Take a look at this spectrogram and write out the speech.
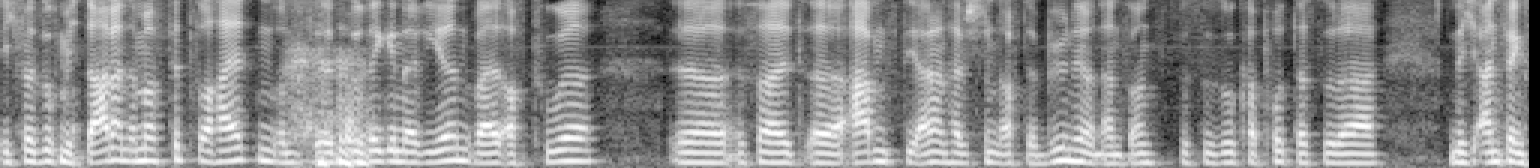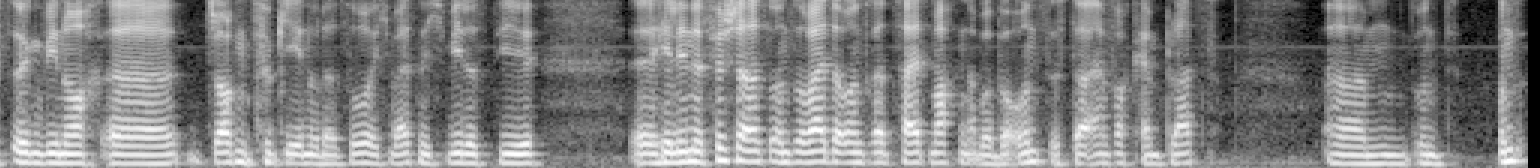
ich versuche mich da dann immer fit zu halten und äh, zu regenerieren, weil auf Tour äh, ist halt abends die eineinhalb Stunden auf der Bühne und ansonsten bist du so kaputt, dass du da nicht anfängst irgendwie noch joggen zu gehen oder so. Ich weiß nicht, wie das die äh, Helene Fischers und so weiter unserer Zeit machen, aber bei uns ist da einfach kein Platz. Ähm, und uns,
